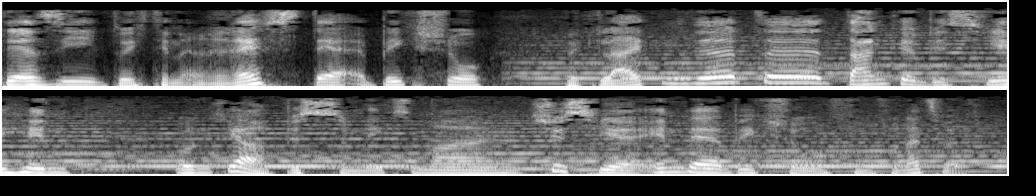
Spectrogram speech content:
der Sie durch den Rest der Big Show begleiten wird. Äh, danke bis hierhin und ja, bis zum nächsten Mal. Tschüss hier in der Big Show 512.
